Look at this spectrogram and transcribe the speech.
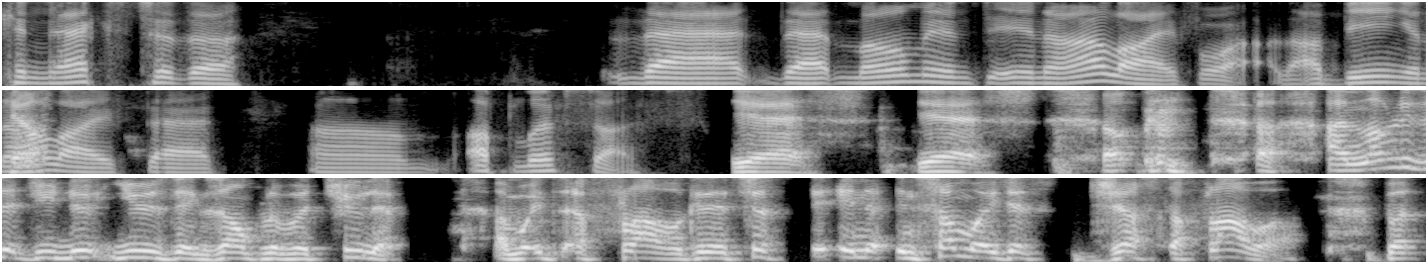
connects to the that that moment in our life or a being in Yeah. our life that um, uplifts us Yes, yes. Uh, uh, and lovely that you do, use the example of a tulip. Um, it's a flower because it's just in in some ways it's just a flower, but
